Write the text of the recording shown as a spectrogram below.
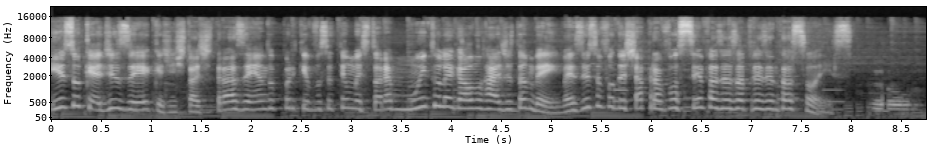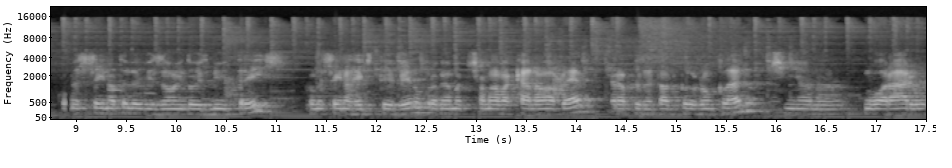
Isso quer dizer que a gente está te trazendo porque você tem uma história muito legal no rádio também. Mas isso eu vou deixar para você fazer as apresentações. Eu comecei na televisão em 2003. Comecei na Rede TV, num programa que chamava Canal Aberto, era apresentado pelo João Kleber. Tinha na, no horário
